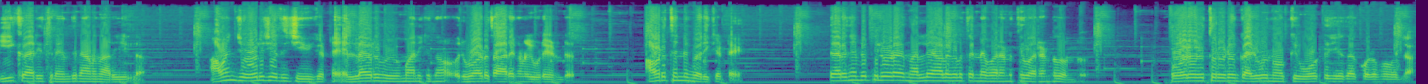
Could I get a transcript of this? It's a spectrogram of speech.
ഈ കാര്യത്തിന് എന്തിനാണെന്ന് അറിയില്ല. അവൻ ജോലി ചെയ്ത് ജീവിക്കട്ടെ. എല്ലാവരും ബഹുമാനിക്കുന്ന ഒരുപാട് താരങ്ങൾ ഇവിടെയുണ്ട്. അവർ തന്നെ ഭരിക്കട്ടെ. തെരഞ്ഞെടുപ്പിലൂടെ നല്ല ആളുകൾ തന്നെ ഭരണത്തിൽ വരേണ്ടതുണ്ട്. ഓരോരുത്തരുടെയും കഴിവ് നോക്കി വോട്ട് ചെയ്താൽ കുഴപ്പമില്ല.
